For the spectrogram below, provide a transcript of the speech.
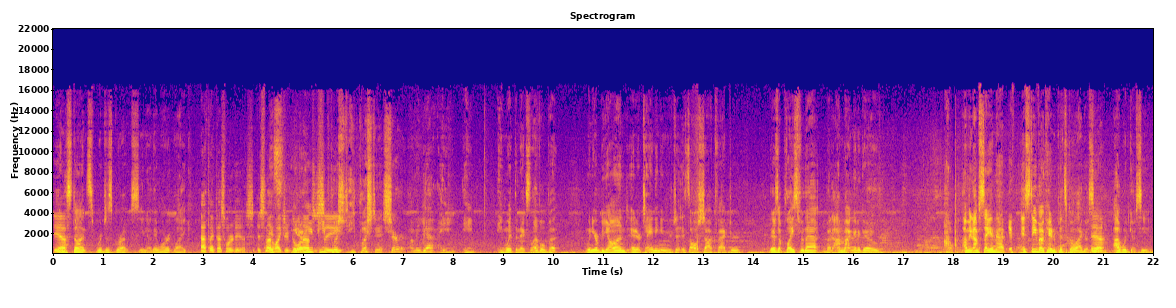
Yeah. And the stunts were just gross. You know, they weren't like. I think that's what it is. It's not it's- like you're you going know, out he, to he see. Pushed, he pushed it, sure. I mean, yeah, he he he went the next level. But when you're beyond entertaining and you're just, it's all shock factor. There's a place for that, but I'm not gonna go. I don't. I mean, I'm saying that if, if Steve O came to Pensacola, I go see Yeah. him. I would go see him.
